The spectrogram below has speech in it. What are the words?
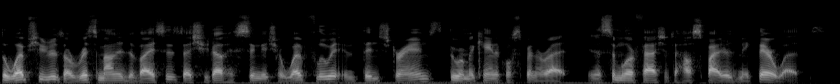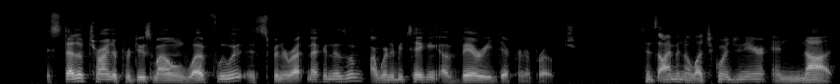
The web shooters are wrist-mounted devices that shoot out his signature web fluid in thin strands through a mechanical spinneret, in a similar fashion to how spiders make their webs. Instead of trying to produce my own web fluid and spinneret mechanism, I'm going to be taking a very different approach. Since I'm an electrical engineer and not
